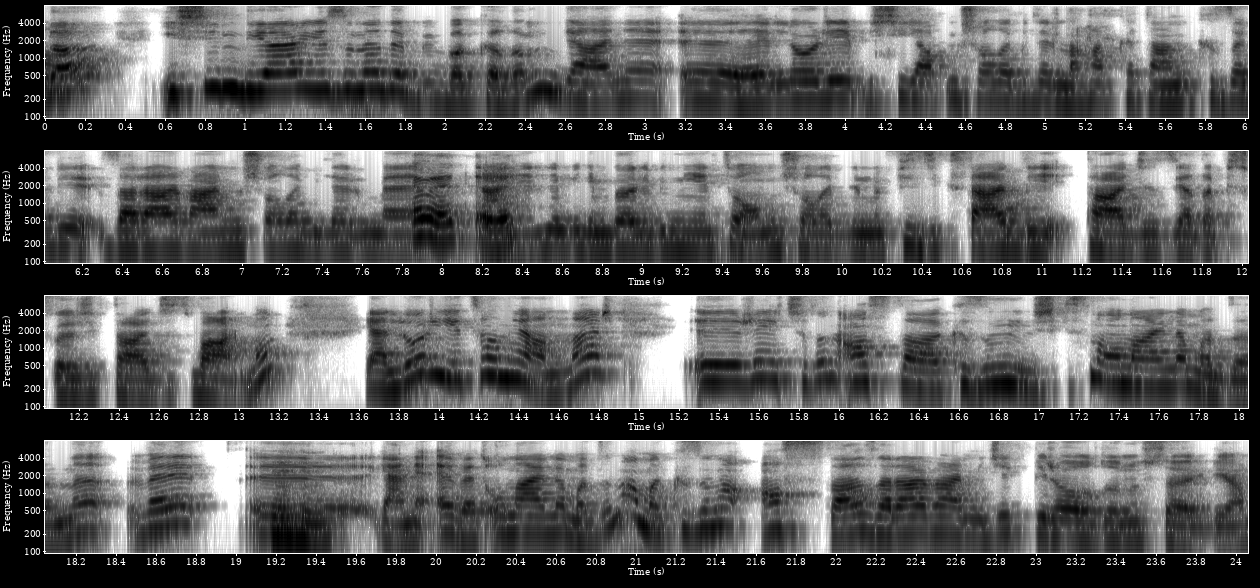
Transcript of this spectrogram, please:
Burada işin diğer yüzüne de bir bakalım. Yani e, Lori bir şey yapmış olabilir mi? Hakikaten kıza bir zarar vermiş olabilir mi? Evet, yani evet. ne bileyim böyle bir niyeti olmuş olabilir mi? Fiziksel bir taciz ya da psikolojik taciz var mı? Yani Lori'yi tanıyanlar e, Rachel'ın asla kızının ilişkisini onaylamadığını ve e, hı hı. yani evet onaylamadığını ama kızına asla zarar vermeyecek biri olduğunu söylüyor.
